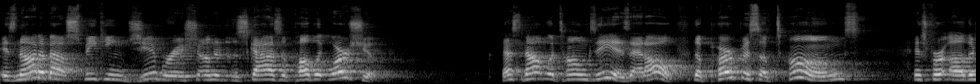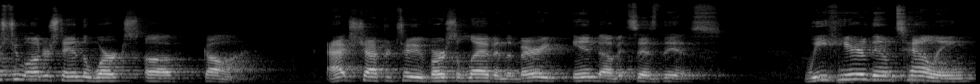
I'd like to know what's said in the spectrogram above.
is not about speaking gibberish under the skies of public worship. That's not what tongues is at all. The purpose of tongues is for others to understand the works of God. Acts chapter 2, verse 11, the very end of it says this We hear them telling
